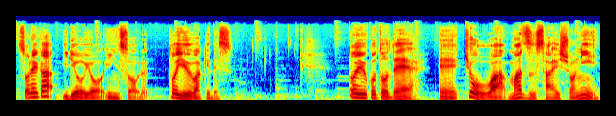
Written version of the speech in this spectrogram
それが医療用インソールというわけです。ということで、えー、今日はまず最初に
